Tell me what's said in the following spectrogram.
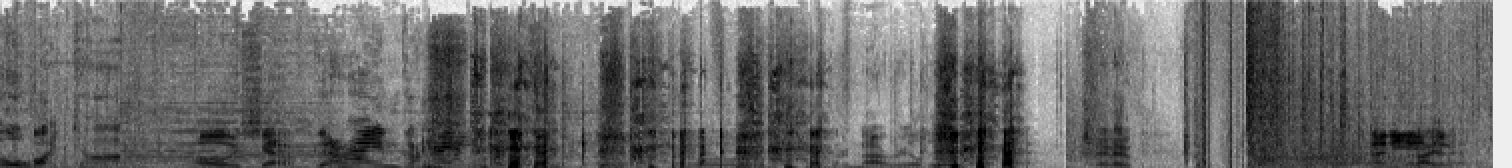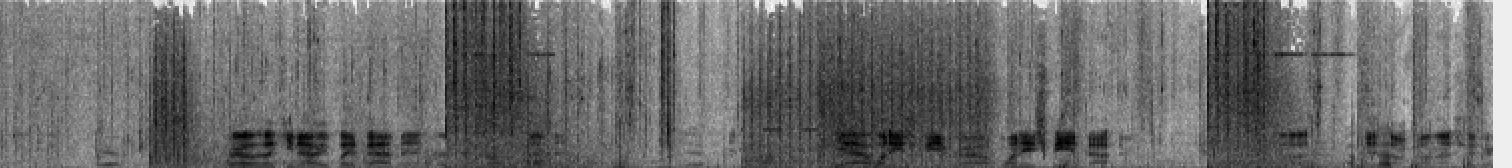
Oh my god. Oh shit, grime, grime. We're not real, dude. Joke. Benny, What I- either. Bro, like, you know how you played Batman? Or Control Batman? Yeah, 1 HP, bro. 1 HP in bathroom. Uh, Got just that. dunk on that shit here.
